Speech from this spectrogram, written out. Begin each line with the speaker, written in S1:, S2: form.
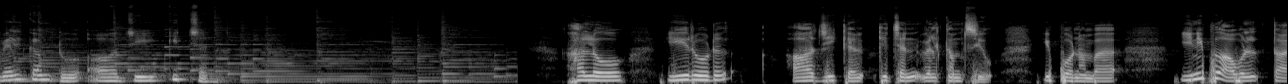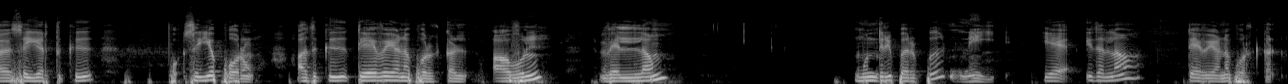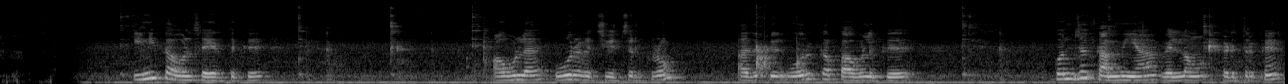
S1: Welcome to RG kitchen hello Erode RG kitchen welcomes you இப்போ நம்ம இனிப்பு அவல் த செய்யறதுக்கு பொ- செய்ய போகிறோம் அதுக்கு தேவையான பொருட்கள் அவல் வெல்லம் முந்திரி பருப்பு நெய். ஏ இதெல்லாம் தேவையான பொருட்கள். இனிப்பு அவல் செய்கிறதுக்கு அவலை ஊற வச்சு வச்சுருக்குறோம். அதுக்கு ஒரு கப் அவளுக்கு கொஞ்சம் கம்மியாக வெல்லம் எடுத்திருக்கேன்.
